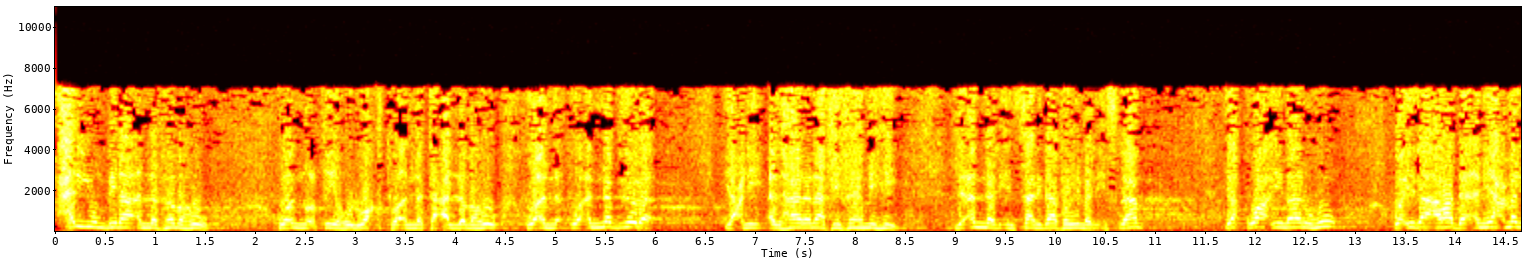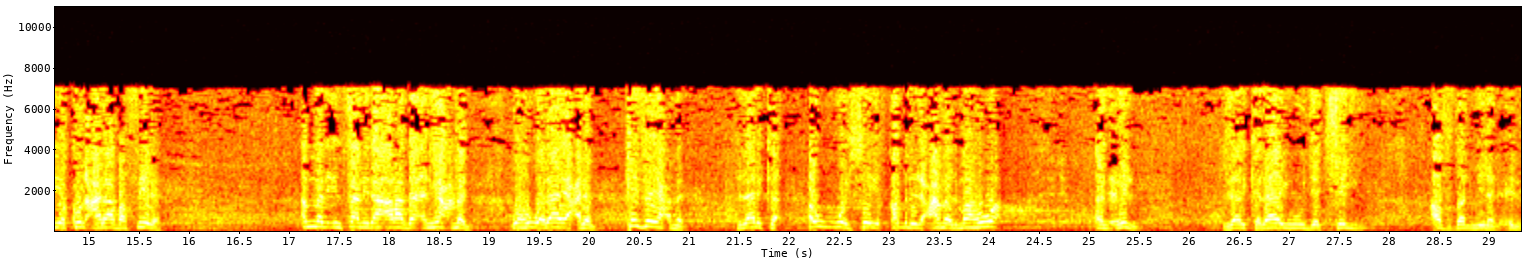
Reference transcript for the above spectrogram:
حري بنا أن نفهمه وأن نعطيه الوقت وأن نتعلمه وأن, وأن نبذل يعني أذهاننا في فهمه. لأن الإنسان إذا فهم الإسلام يقوى إيمانه وإذا أراد أن يعمل يكون على بصيرة. أما الإنسان إذا أراد أن يعمل وهو لا يعلم كيف يعمل؟ لذلك أول شيء قبل العمل ما هو؟ العلم. لذلك لا يوجد شيء أفضل من العلم.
